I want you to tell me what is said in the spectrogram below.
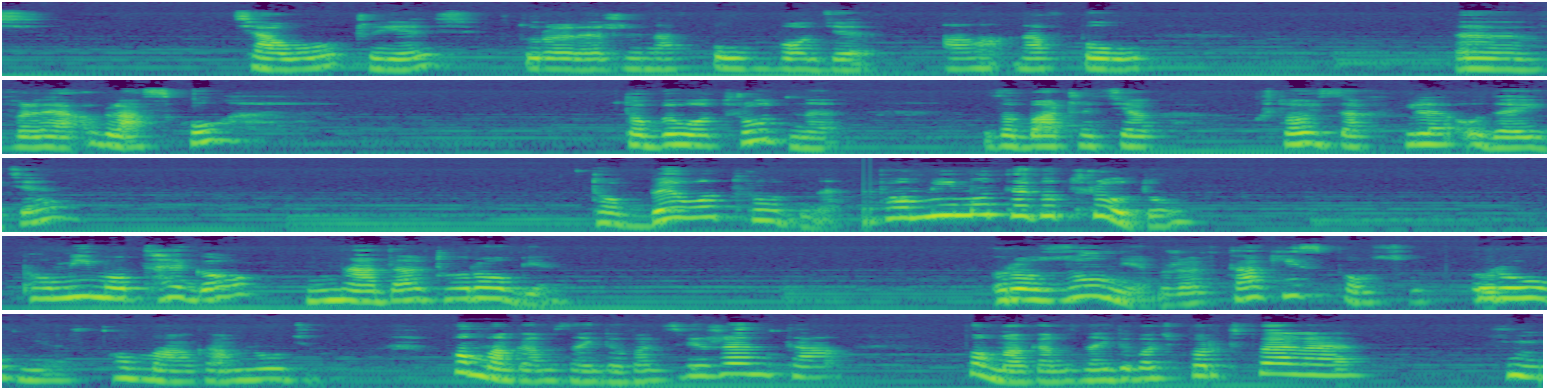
ciało czyjeś, które leży na wpół w wodzie, a na wpół e, w, w lasku. To było trudne zobaczyć, jak ktoś za chwilę odejdzie. To było trudne. Pomimo tego trudu, pomimo tego nadal to robię. Rozumiem, że w taki sposób również pomagam ludziom. Pomagam znajdować zwierzęta, pomagam znajdować portfele.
